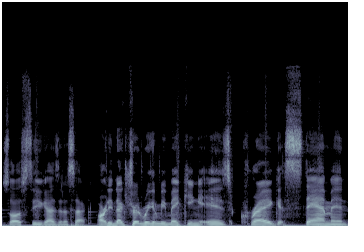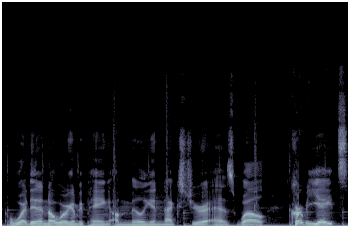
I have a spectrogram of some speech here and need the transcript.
So I'll see you guys in a sec. Alrighty, next trade we're going to be making is Craig Stammen, who I didn't know we are going to be paying a million next year as well. Kirby Yates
